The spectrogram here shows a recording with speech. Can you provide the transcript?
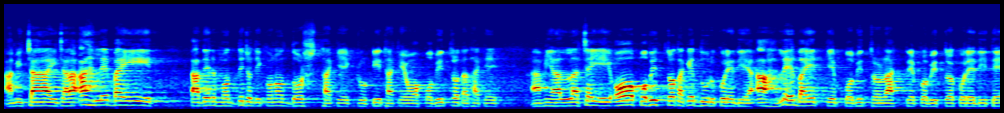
আমি চাই যারা আহলে বাইত, তাদের মধ্যে যদি কোনো দোষ থাকে, ত্রুটি থাকে, অপবিত্রতা থাকে আমি আল্লাহ চাই এই অপবিত্রতাকে দূর করে দিয়ে আহলে বাইতকে পবিত্র রাখতে, পবিত্র করে দিতে।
